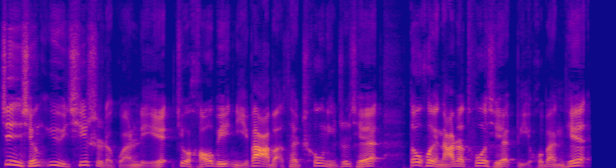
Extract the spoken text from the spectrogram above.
进行预期式的管理。就好比你爸爸在抽你之前，都会拿着拖鞋比划半天，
